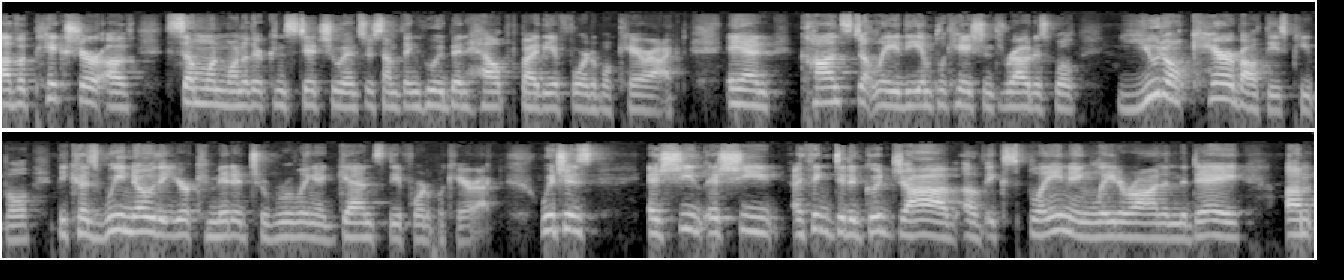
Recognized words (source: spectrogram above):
of a picture of someone, one of their constituents or something, who had been helped by the Affordable Care Act. And constantly the implication throughout is, well, you don't care about these people because we know that you're committed to ruling against the Affordable Care Act, which is as she as she I think did a good job of explaining later on in the day um,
